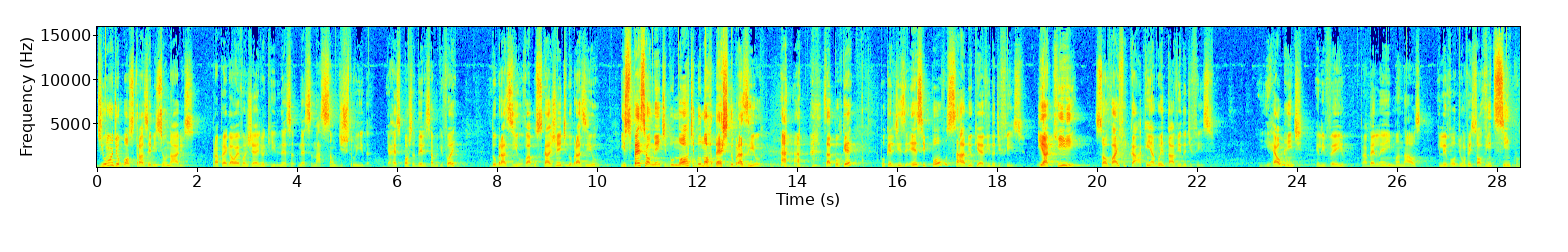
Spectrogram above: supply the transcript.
de onde eu posso trazer missionários para pregar o evangelho aqui nessa, nessa nação destruída? E a resposta dele, sabe o que foi? Do Brasil. Vá buscar gente no Brasil, especialmente do norte e do nordeste do Brasil. sabe por quê? Porque ele diz: esse povo sabe o que é vida difícil. E aqui só vai ficar quem aguentar a vida difícil. E realmente, ele veio para Belém, Manaus, e levou de uma vez só 25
